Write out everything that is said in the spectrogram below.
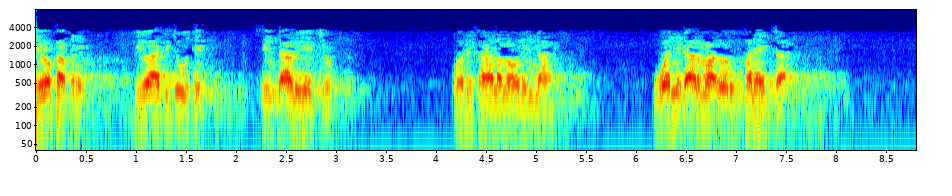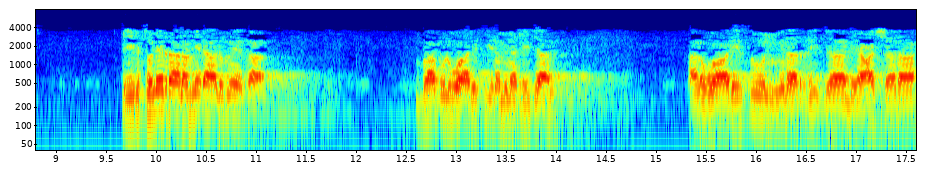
yoo kafre yoo ati duute sin dhaalu jechuu warri karaa lamaa waliin dhaalu wanni dhaalmaa dhoorgu kana jecha dhiirtoleerraa namni dhaalu meeqa baabul waarisiina min arrijaal الوارثون من الرجال عشرة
